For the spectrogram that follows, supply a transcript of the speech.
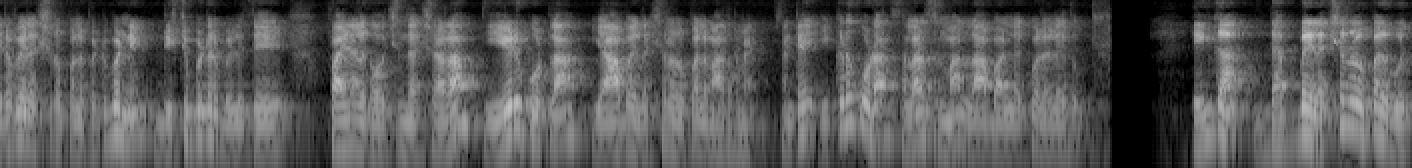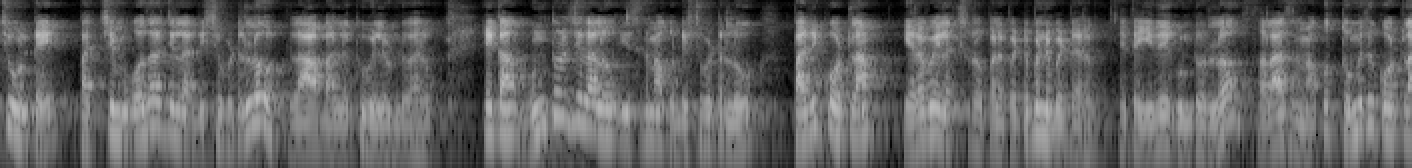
ఇరవై లక్షల రూపాయల పెట్టుబడిని డిస్ట్రిబ్యూటర్ వెళితే ఫైనల్గా వచ్చింది అక్షరాల ఏడు కోట్ల యాభై లక్షల రూపాయలు మాత్రమే. అంటే ఇక్కడ కూడా సలార్ సినిమా లాభాల్లోకి వెళ్ళలేదు. ఇంకా డెబ్బై లక్షల రూపాయలు వచ్చి ఉంటే పశ్చిమ గోదావరి జిల్లా డిస్ట్రిబ్యూటర్లు లాభాలకు వెళ్ళి ఉండేవారు. ఇక గుంటూరు జిల్లాలో ఈ సినిమాకు డిస్ట్రిబ్యూటర్లు పది కోట్ల ఇరవై లక్షల రూపాయల పెట్టుబడి పెట్టారు. అయితే ఇదే గుంటూరులో సలా సినిమాకు తొమ్మిది కోట్ల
